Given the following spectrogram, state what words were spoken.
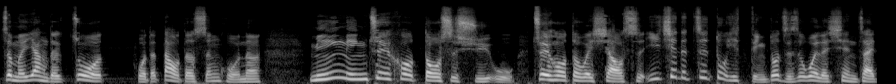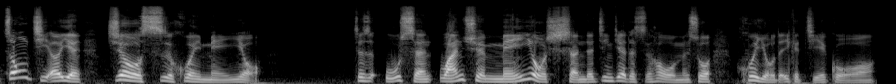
这么样的做我的道德生活呢？明明最后都是虚无，最后都会消失，一切的制度也顶多只是为了现在，终极而言就是会没有。这是无神，完全没有神的境界的时候，我们说会有的一个结果哦。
